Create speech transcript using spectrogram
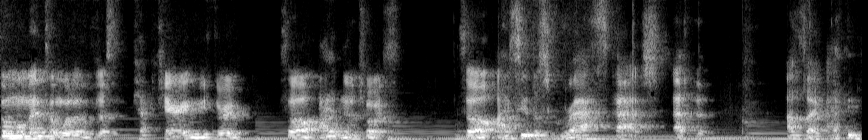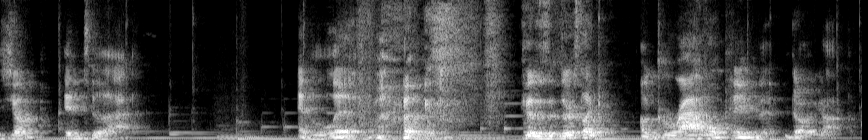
the momentum would have just kept carrying me through. So I had no choice. So I see this grass patch at the. I was like, I could jump into that and live. Because there's like a gravel pavement going up.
